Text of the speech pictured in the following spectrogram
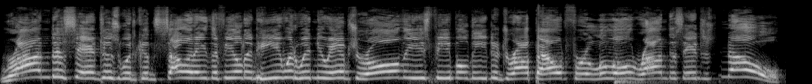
Ron DeSantis would consolidate the field and he would win New Hampshire. All these people need to drop out for a little old Ron DeSantis. No.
